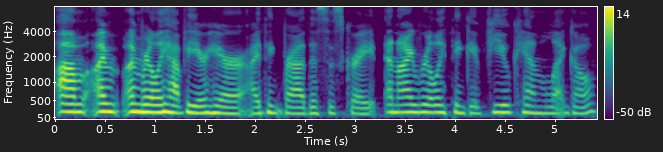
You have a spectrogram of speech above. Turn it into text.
Um, I'm I'm really happy you're here. I think Brad, this is great, and I really think if you can let go,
